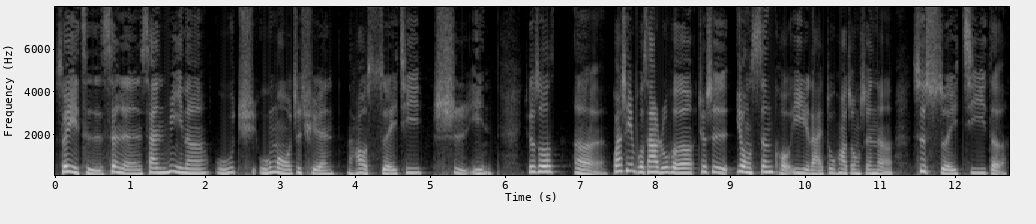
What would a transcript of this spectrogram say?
所以此圣人三密呢，无权无谋之权，然后随机适应，就是说，呃，观世音菩萨如何就是用身口意来度化众生呢？是随机的，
